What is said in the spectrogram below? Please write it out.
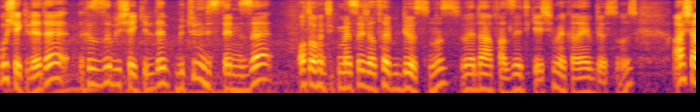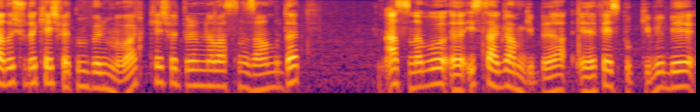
Bu şekilde de hızlı bir şekilde bütün listenize otomatik mesaj atabiliyorsunuz ve daha fazla etkileşim yakalayabiliyorsunuz. Aşağıda şurada keşfetme bölümü var. Keşfet bölümüne bastığınız zaman burada aslında bu e, Instagram gibi, e, Facebook gibi bir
